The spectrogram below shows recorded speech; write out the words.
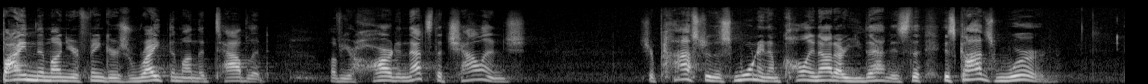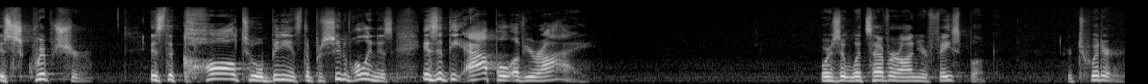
Bind them on your fingers, write them on the tablet of your heart. And that's the challenge. As your pastor this morning, I'm calling out, are you that? Is, the, is God's word, is scripture, is the call to obedience, the pursuit of holiness, is it the apple of your eye? Or is it whatever on your Facebook or Twitter?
